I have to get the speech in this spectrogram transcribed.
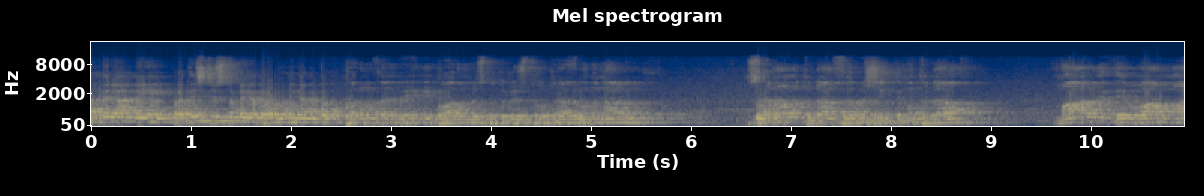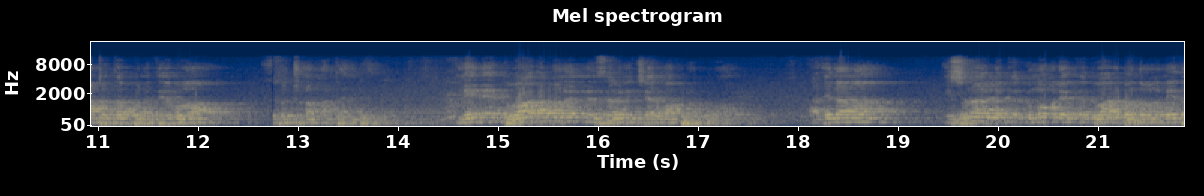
మందిరాన్ని ప్రతిష్ఠిస్తుండగా ప్రభుత్వం పరమ తండ్రి మీ పాదములు స్థుతులు స్తోత్రాలు వందనాలు. సర్వోన్నతుడా సర్వశక్తిమంతుడా మారని దేవా మాట తప్పని దేవా కూర్చున్న మా తండ్రి. నేనే ద్వారమని మీరు సెలవించారు మా ప్రభు అది నా ఇస్రాయల్ యొక్క గుమ్మముల యొక్క ద్వారబంధముల మీద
